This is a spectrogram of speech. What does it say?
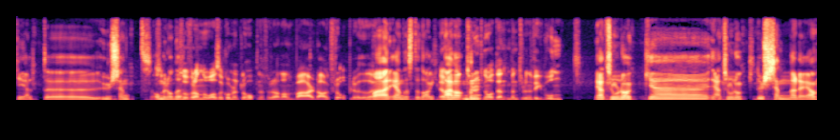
helt uh, ukjent område. Så fra nå av så kommer den til å hoppe ned fra verandaen hver dag for å oppleve det der. hver eneste dag. Ja, Nei men, da. tror Men, den, men tror du den fikk vondt? Jeg tror nok eh, Jeg tror nok du kjenner det, ja.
